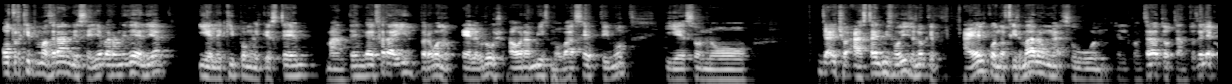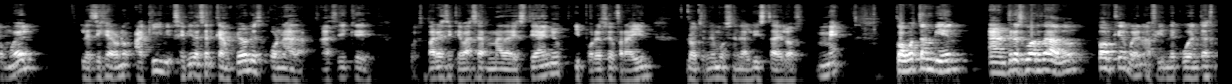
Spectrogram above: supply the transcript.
otro equipo más grande se lleve a Ronnie Delia y el equipo en el que estén mantenga a Efraín, pero bueno, el Bruges ahora mismo va séptimo y eso no... Ya de hecho, hasta él mismo dice, ¿no? Que a él cuando firmaron su, el contrato, tanto Delia como él, les dijeron, no, aquí se viene a ser campeones o nada. Así que, pues parece que va a ser nada este año y por eso Efraín lo tenemos en la lista de los me. Como también Andrés Guardado, porque, bueno, a fin de cuentas,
